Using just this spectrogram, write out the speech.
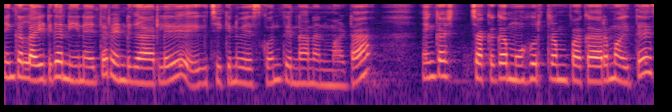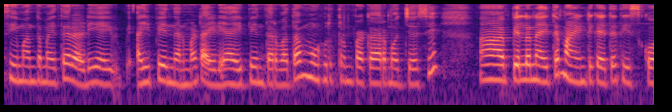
ఇంకా లైట్గా నేనైతే రెండు గారెలు చికెన్ వేసుకొని తిన్నానమాట ఇంకా చక్కగా ముహూర్తం ప్రకారం అయితే సీమంతం అయితే రెడీ అయి అయిపోయింది అనమాట ఐడియా అయిపోయిన తర్వాత ముహూర్తం ప్రకారం వచ్చేసి పిల్లనైతే మా ఇంటికి అయితే తీసుకో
